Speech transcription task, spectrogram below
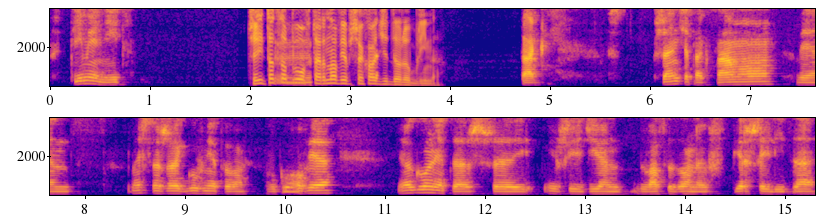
W teamie nic, Czyli to, co było w Tarnowie, przechodzi do Lublina. tak. Wszędzie tak samo, więc myślę, że głównie to w głowie. I ogólnie też y, już jeździłem dwa sezony w pierwszej lidze.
